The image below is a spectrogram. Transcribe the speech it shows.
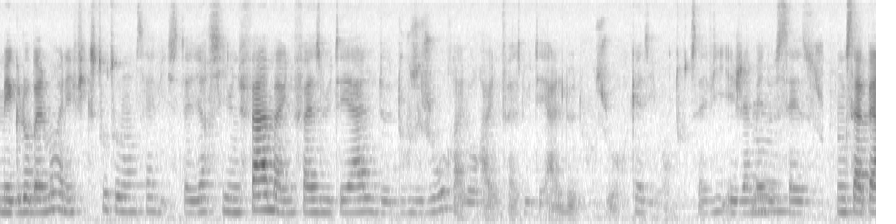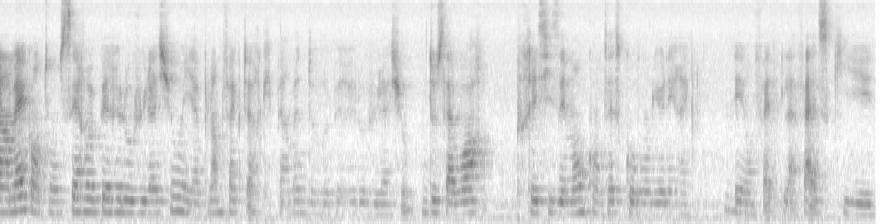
Mais globalement, elle est fixe tout au long de sa vie. C'est-à-dire, si une femme a une phase lutéale de 12 jours, elle aura une phase lutéale de 12 jours quasiment toute sa vie et jamais de 16 mm. jours. Donc ça permet, quand on sait repérer l'ovulation, il y a plein de facteurs qui permettent de repérer de savoir précisément quand est-ce qu'auront lieu les règles. Mm. Et en fait, la phase qui est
